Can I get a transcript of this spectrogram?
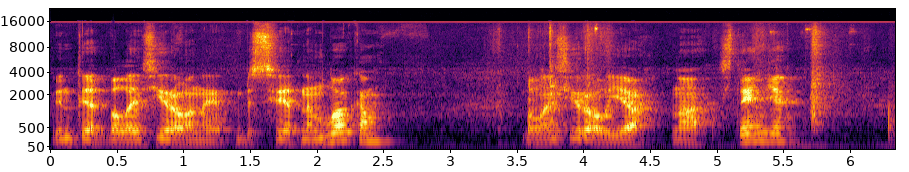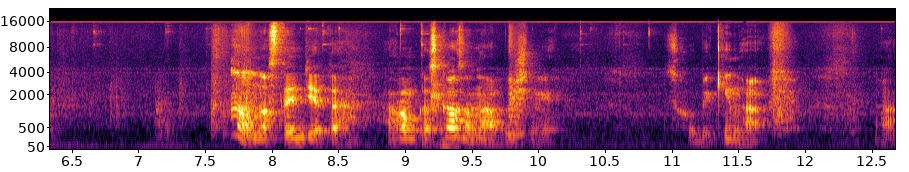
Винты отбалансированы бесцветным лаком. Балансировал я на стенде. Ну, на стенде это громко сказано, обычный с Хобби Кинга а,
